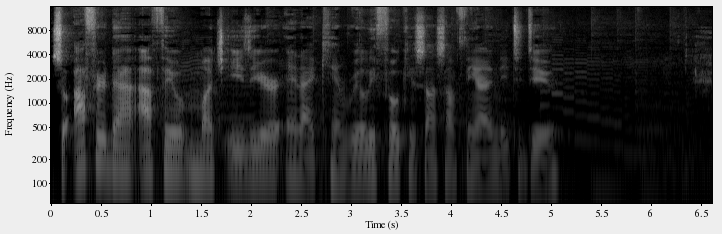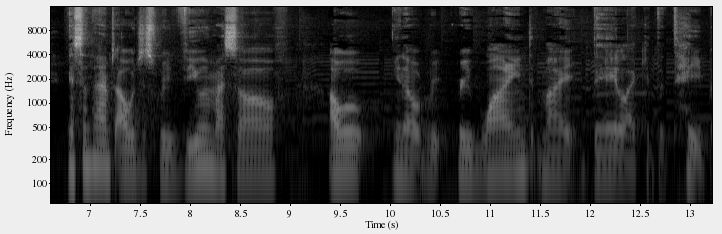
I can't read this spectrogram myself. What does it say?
So after that, I feel much easier and I can really focus on something I need to do. And sometimes I will just reviewing myself. I will, you know, re- rewind my day like the tape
